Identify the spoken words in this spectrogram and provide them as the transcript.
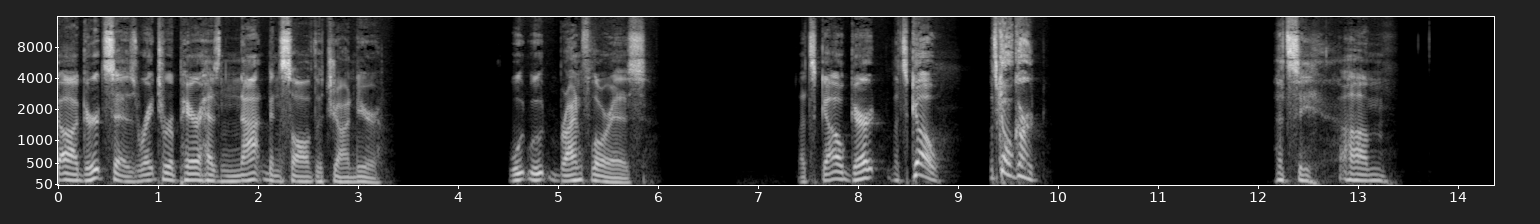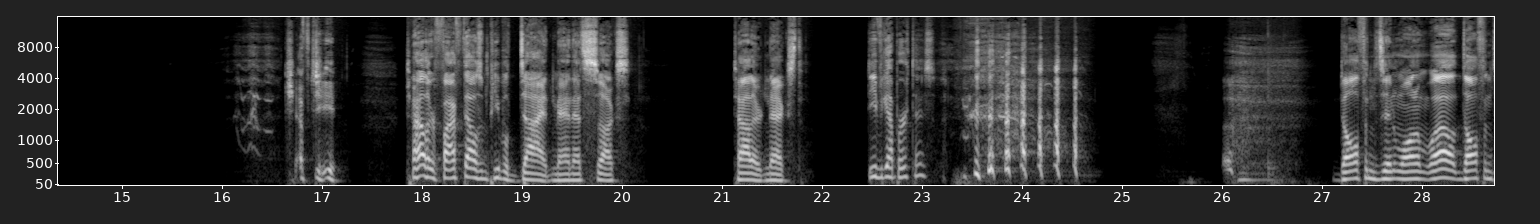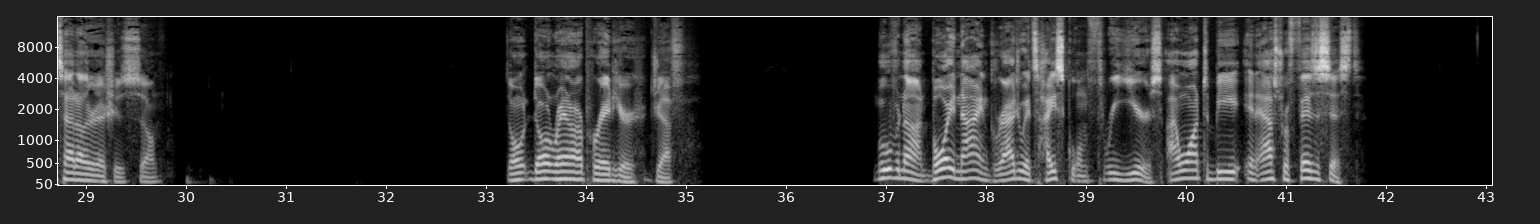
Uh, Gert says right to repair has not been solved with John Deere. Woot woot, Brian Flores. Let's go, Gert. Let's go. Let's go, Gert. Let's see. Um, Jeff G. Tyler, 5,000 people died. Man, that sucks. Tyler, next. Steve, you got birthdays? Dolphins didn't want him. Well, Dolphins had other issues, so don't don't rain our parade here, Jeff. Moving on. Boy nine graduates high school in three years. I want to be an astrophysicist.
